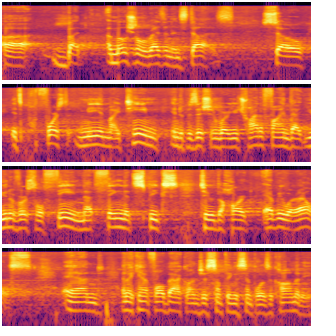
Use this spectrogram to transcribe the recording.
uh, but emotional resonance does. So it's forced me and my team into a position where you try to find that universal theme, that thing that speaks to the heart everywhere else. And, and I can't fall back on just something as simple as a comedy.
